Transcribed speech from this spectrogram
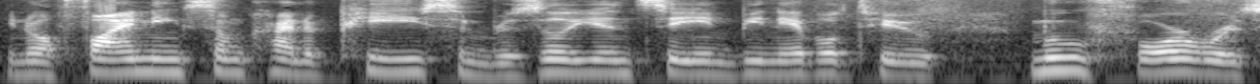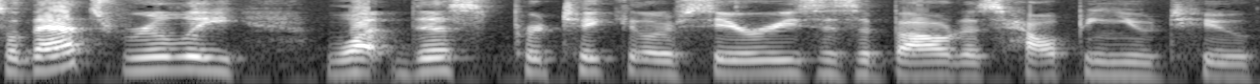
you know, finding some kind of peace and resiliency and being able to move forward. So that's really what this particular series is about is helping you to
